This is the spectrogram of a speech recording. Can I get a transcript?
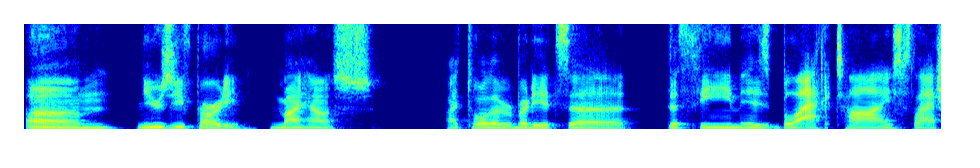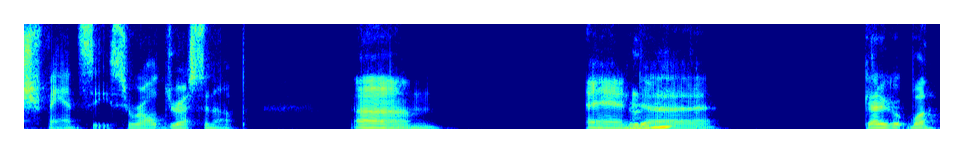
um, New Year's Eve party in my house. I told everybody it's uh the theme is black tie slash fancy, so we're all dressing up. Um, and Really? uh, gotta go what?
